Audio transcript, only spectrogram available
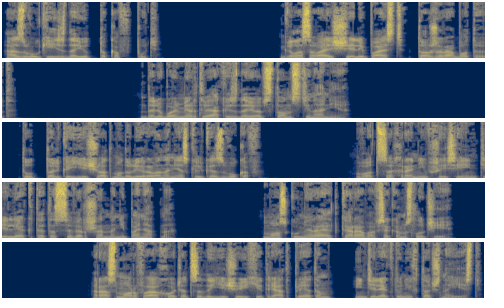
а звуки издают только в путь. Голосовая щель и пасть тоже работают. Да любой мертвяк издает стон стенания. Тут только еще отмодулировано несколько звуков. Вот сохранившийся интеллект — это совершенно непонятно. Мозг умирает, кора во всяком случае. Раз морфы охотятся, да еще и хитрят при этом, интеллект у них точно есть.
